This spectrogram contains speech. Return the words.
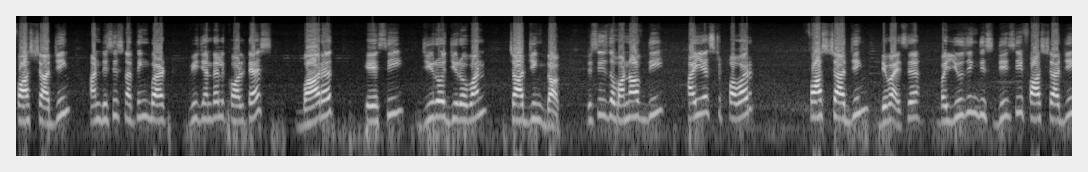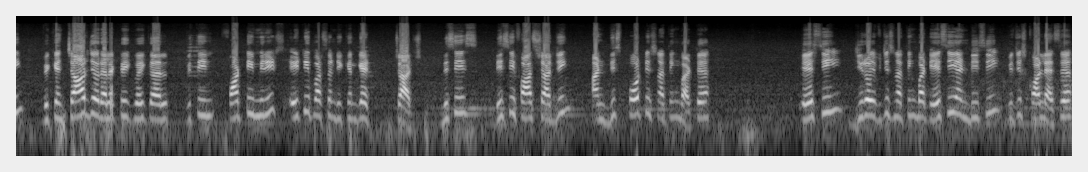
fast charging and this is nothing but we generally call it as Bharat AC001 charging dock. This is the one of the highest power fast charging device. Uh, By using this DC fast charging, we can charge your electric vehicle within 40 minutes, 80% you can get charged. This is DC fast charging and this port is nothing but uh, AC 0 which is nothing but AC and DC which is called as a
